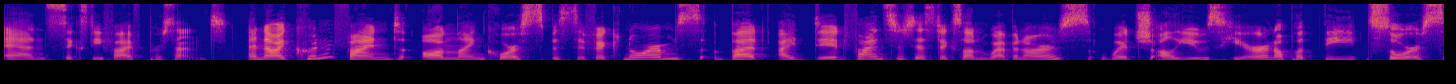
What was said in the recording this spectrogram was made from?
and 65%. And now I couldn't find online course specific norms, but I did find statistics on webinars, which I'll use here, and I'll put the source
